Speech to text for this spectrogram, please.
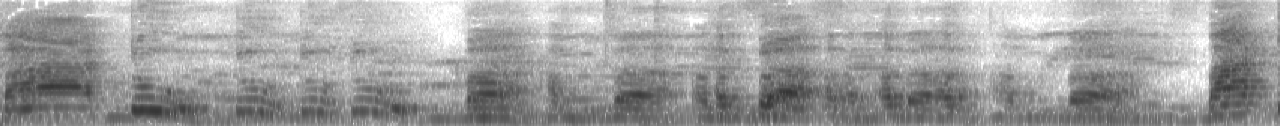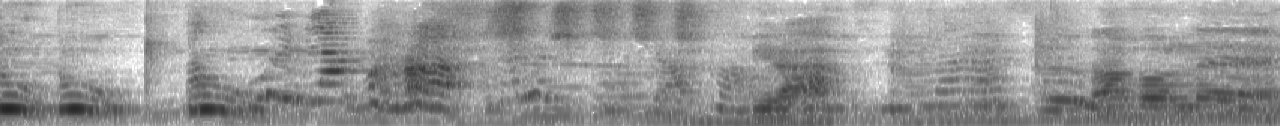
Batu, tu, tu, tu. Ba, abba, abba, abba, abba. Batu, tu, tu. Bira, Nggak boleh.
